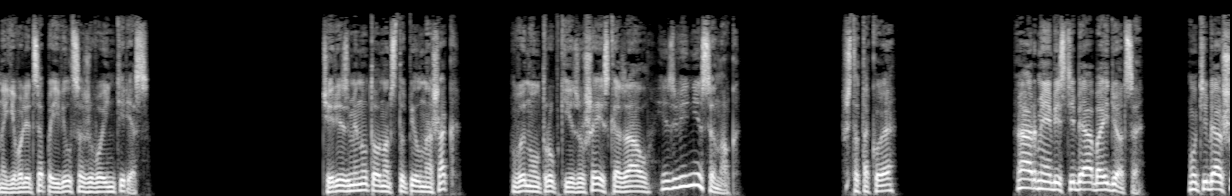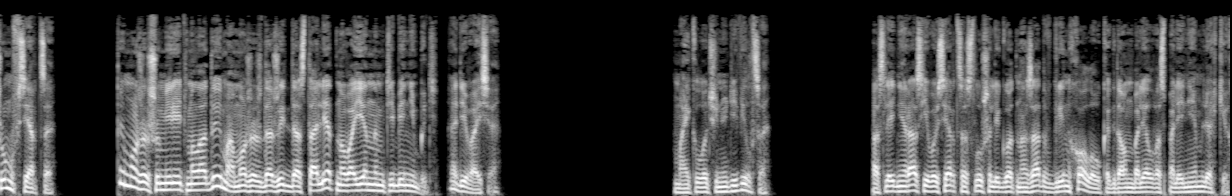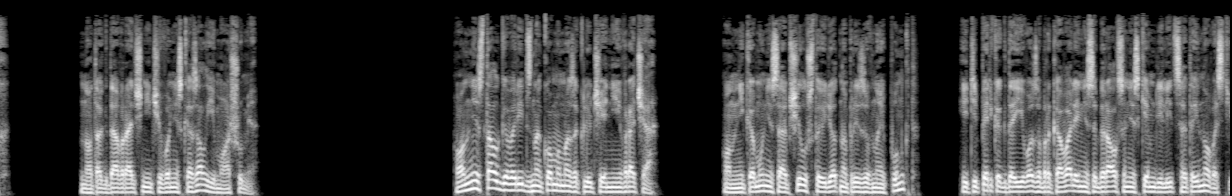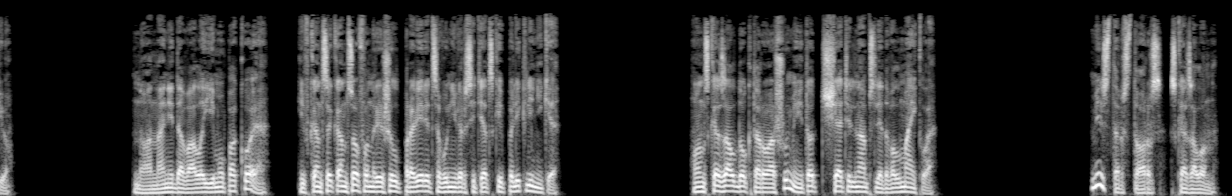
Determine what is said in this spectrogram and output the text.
на его лице появился живой интерес. Через минуту он отступил на шаг, вынул трубки из ушей и сказал «Извини, сынок». «Что такое?» «Армия без тебя обойдется. У тебя шум в сердце. Ты можешь умереть молодым, а можешь дожить до ста лет, но военным тебе не быть. Одевайся». Майкл очень удивился. Последний раз его сердце слушали год назад в Грин-Холлоу, когда он болел воспалением легких. Но тогда врач ничего не сказал ему о шуме. Он не стал говорить знакомым о заключении врача. Он никому не сообщил, что идет на призывной пункт, и теперь, когда его забраковали, не собирался ни с кем делиться этой новостью. Но она не давала ему покоя, и в конце концов он решил провериться в университетской поликлинике. Он сказал доктору о шуме, и тот тщательно обследовал Майкла. «Мистер Сторз», — сказал он, —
